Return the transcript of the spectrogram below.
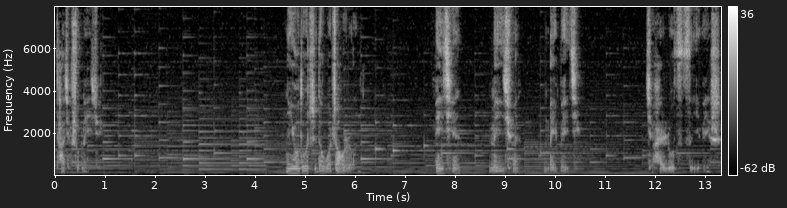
他却说了一句：“你有多值得我招惹呢？没钱，没权，没背景，却还如此自以为是。”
